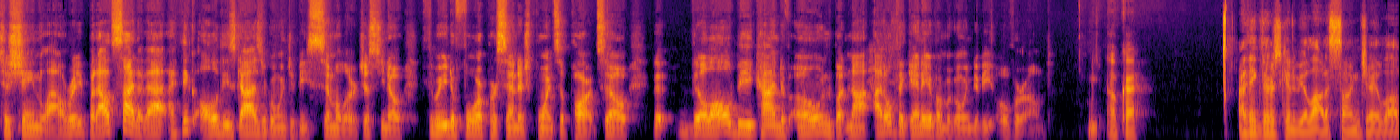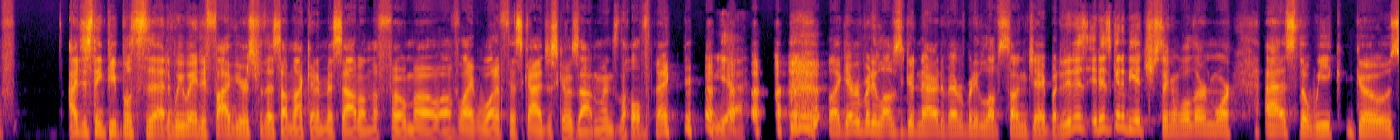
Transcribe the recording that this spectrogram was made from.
to Shane Lowry, but outside of that, I think all of these guys are going to be similar, just you know, three to four percentage points apart. So th- they'll all be kind of owned, but not. I don't think any of them are going to be over owned. Mm, okay. I think there's going to be a lot of Sung Jae love. I just think people said we waited five years for this. I'm not going to miss out on the FOMO of like, what if this guy just goes out and wins the whole thing? yeah, like everybody loves a good narrative. Everybody loves Sung Jae, but it is it is going to be interesting, and we'll learn more as the week goes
